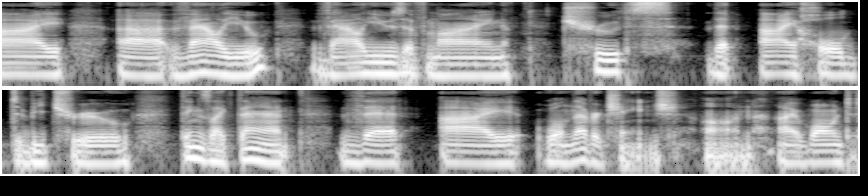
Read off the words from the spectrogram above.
I uh, value, values of mine, truths that I hold to be true, things like that, that I will never change on. I won't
